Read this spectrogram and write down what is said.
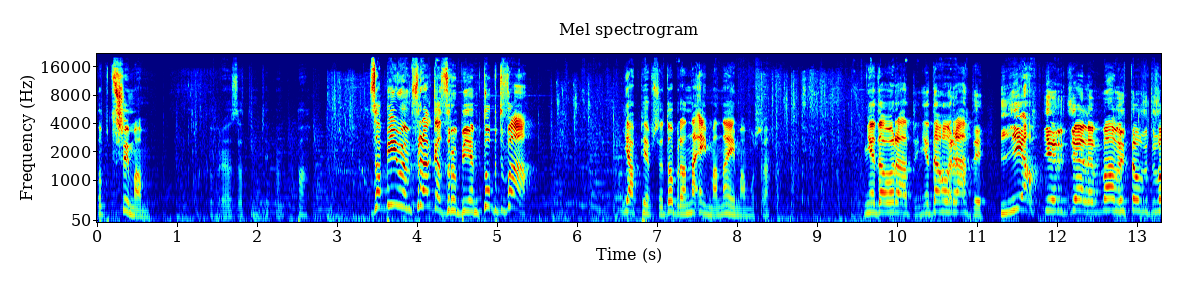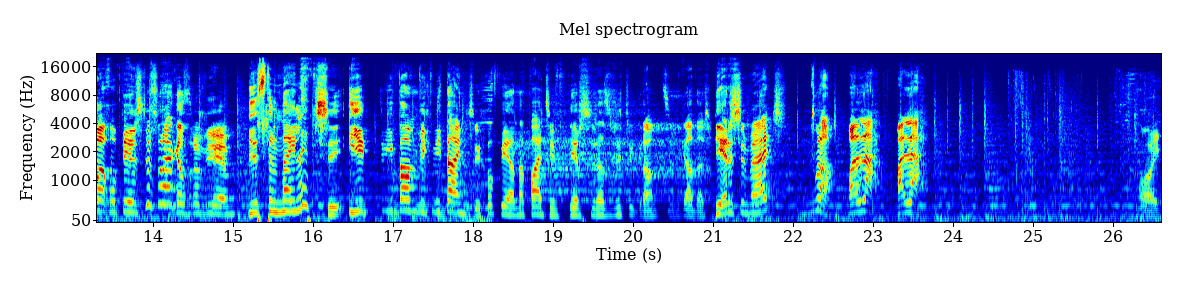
Top 3 mam. Dobra, za tym typem. Pa. Zabiłem fraga, zrobiłem! Top 2! Ja pieprzę, dobra, na aima, na aima muszę. Nie dało rady, nie dało rady. Ja pierdzielę, mamy top 2, chłopie, jeszcze fraga zrobiłem. Jestem najlepszy i, i Bambik mi tańczy. Chłopie, ja na padzie pierwszy raz w życiu gram, coś gadać. Pierwszy mecz? Mua, mala, mala. Oj,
